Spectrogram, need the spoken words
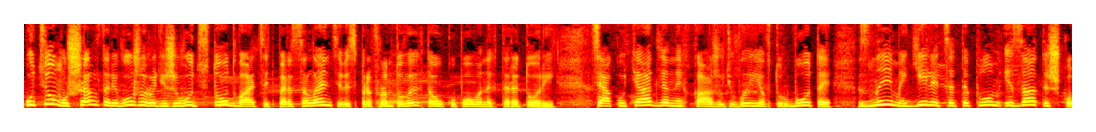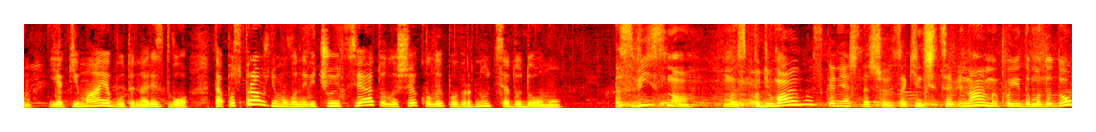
У цьому шелтері в Ужгороді живуть 120 переселенців із прифронтових та окупованих територій. Ця кутя для них кажуть вияв турботи. З ними діляться теплом і затишком, які має бути на різдво. Та по-справжньому вони відчують свято лише коли повернуться додому. Звісно, ми сподіваємось, звісно, що закінчиться війна, і ми поїдемо додому.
